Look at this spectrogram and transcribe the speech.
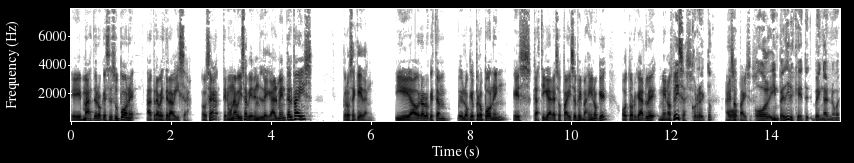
eh, más de lo que se supone a través de la visa. O sea, tienen una visa, vienen legalmente al país, pero se quedan. Y ahora lo que están, lo que proponen es castigar a esos países, me imagino que otorgarle menos visas. Correcto. A esos países. O impedir que vengan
